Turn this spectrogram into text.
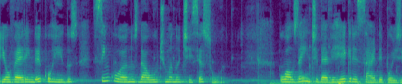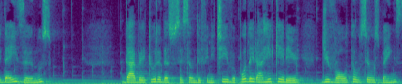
e houverem decorridos cinco anos da última notícia sua. O ausente deve regressar depois de 10 anos da abertura da sucessão definitiva, poderá requerer de volta os seus bens,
